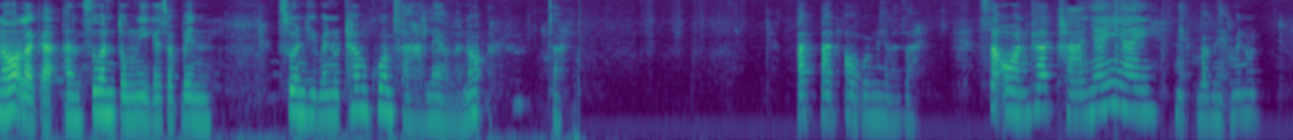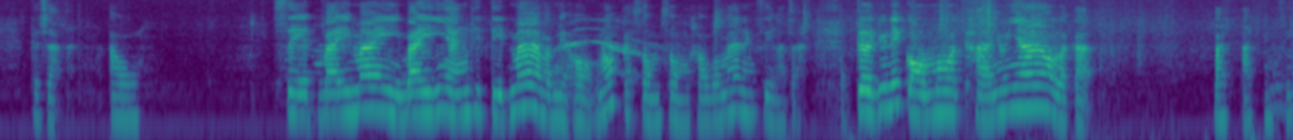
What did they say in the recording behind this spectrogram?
เนาะแล้วก็อันส่วนตรงนี้ก็จะเป็นส่วนที่มนุษย์ทำความสะอาดแล้วล่ะเนาะจ้ะปัดปัดออกแบบนี้ละจ้ะสะออนค่ะขาใหญ่ๆเนี่ยแบบเนี้ยมนุษย์ก็จะเอา เศษใบไม้ใบยังที่ติดมาแบบเนี้ยออกเนาะกระสมสมๆเขาประมาณนังสี่ละจ้ะเกิดอยู่ในก่อมอดขายาวๆแล้วก็ปัดปัดนังสี่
